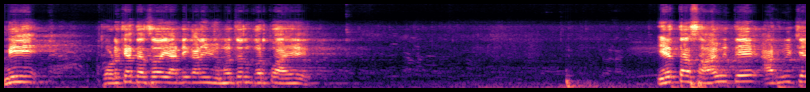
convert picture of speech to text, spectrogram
मी थोडक्यात त्याचं या ठिकाणी विमोचन करतो आहे. इयत्ता सहावी ते आठवीचे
